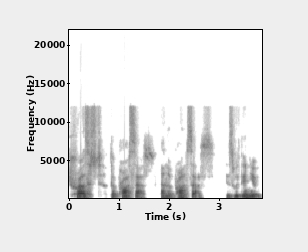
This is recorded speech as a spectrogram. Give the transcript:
Trust the process, and the process is within you.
